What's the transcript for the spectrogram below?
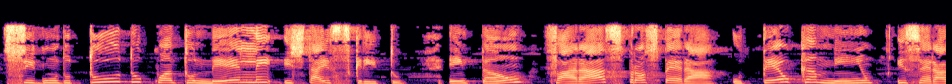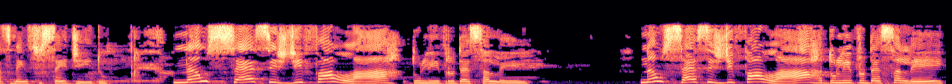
segundo tudo quanto nele está escrito. Então farás prosperar o teu caminho e serás bem-sucedido. Não cesses de falar do livro dessa lei. Não cesses de falar do livro dessa lei.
